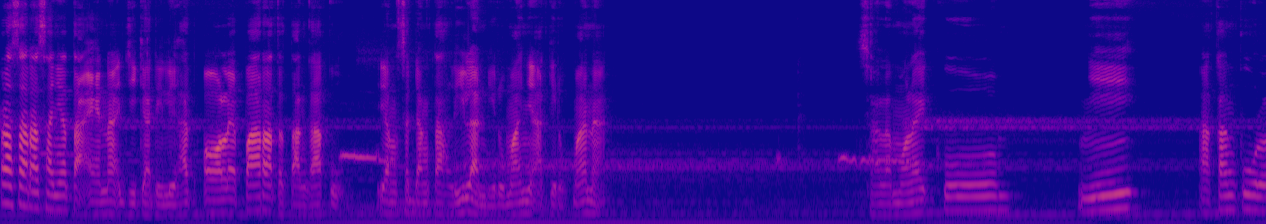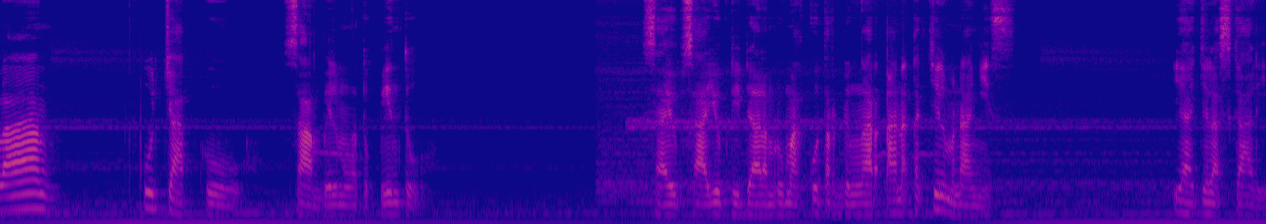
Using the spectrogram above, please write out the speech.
Rasa-rasanya tak enak jika dilihat oleh para tetanggaku Yang sedang tahlilan di rumahnya Aki Rukmana. Assalamualaikum Nyi. Akang pulang Ucapku Sambil mengetuk pintu Sayup-sayup di dalam rumahku terdengar anak kecil menangis. Ya, jelas sekali,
